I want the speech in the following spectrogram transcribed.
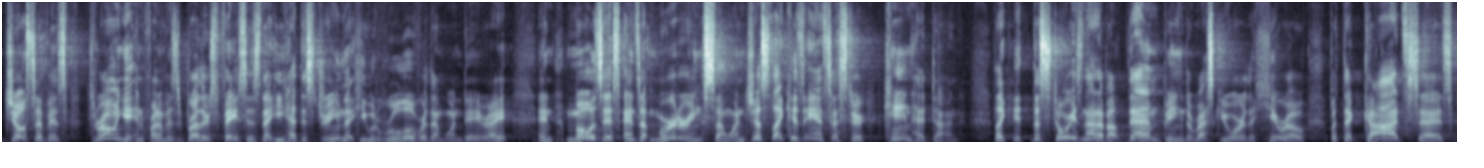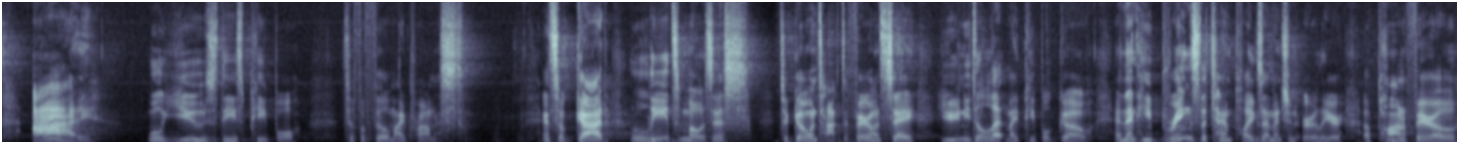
Joseph is throwing it in front of his brothers' faces that he had this dream that he would rule over them one day, right? And Moses ends up murdering someone just like his ancestor Cain had done. Like it, the story is not about them being the rescuer or the hero, but that God says, I will use these people to fulfill my promise. And so God leads Moses to go and talk to Pharaoh and say, You need to let my people go. And then he brings the 10 plagues I mentioned earlier upon Pharaoh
